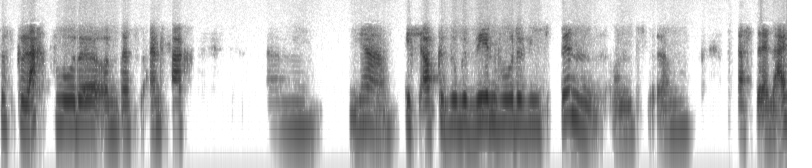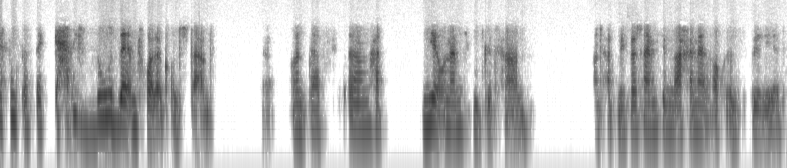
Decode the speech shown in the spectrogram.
dass gelacht wurde und dass einfach ähm, ja, ich auch so gesehen wurde, wie ich bin und ähm, dass der Leistungsaspekt gar nicht so sehr im Vordergrund stand. Ja. Und das ähm, hat mir unheimlich gut getan und hat mich wahrscheinlich im Nachhinein auch inspiriert.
